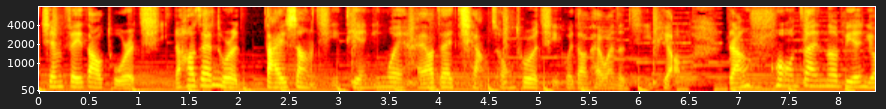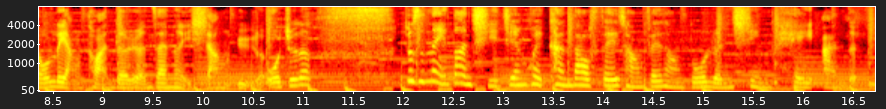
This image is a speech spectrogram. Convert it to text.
先飞到土耳其，然后在土耳待上几天，因为还要再抢从土耳其回到台湾的机票，然后在那边有两团的人在那里相遇了，我觉得。就是那一段期间，会看到非常非常多人性黑暗的一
